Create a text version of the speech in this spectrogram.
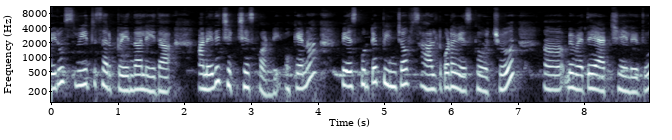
మీరు స్వీట్ సరిపోయిందా లేదా అనేది చెక్ చేసుకోండి ఓకేనా? వేసుకుంటే పించ్ ఆఫ్ సాల్ట్ కూడా వేసుకోవచ్చు. మేమైతే యాడ్ చేయలేదు.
